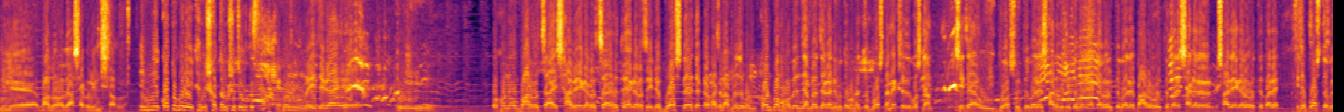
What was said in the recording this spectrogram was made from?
নিলে ভালো হবে আশা করি ইনশাল্লাহ এমনি কত করে এখানে শতাংশ চলতেছে? এখন এই জায়গায় ওই কখনো বারো চাই সাড়ে এগারো চাই হয়তো এগারো চাই এটা বসলে হয়তো একটা ফাঁসল আপনি যখন কনফার্ম হবেন যে আমরা জায়গা নেব তখন হয়তো বসলাম একসাথে বসলাম। সেটা ওই দশ হইতে পারে সাড়ে দশ হইতে পারে এগারো হইতে পারে বারো হইতে পারে সাড়ে এগারো হতে পারে। এটা বসতে হবে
